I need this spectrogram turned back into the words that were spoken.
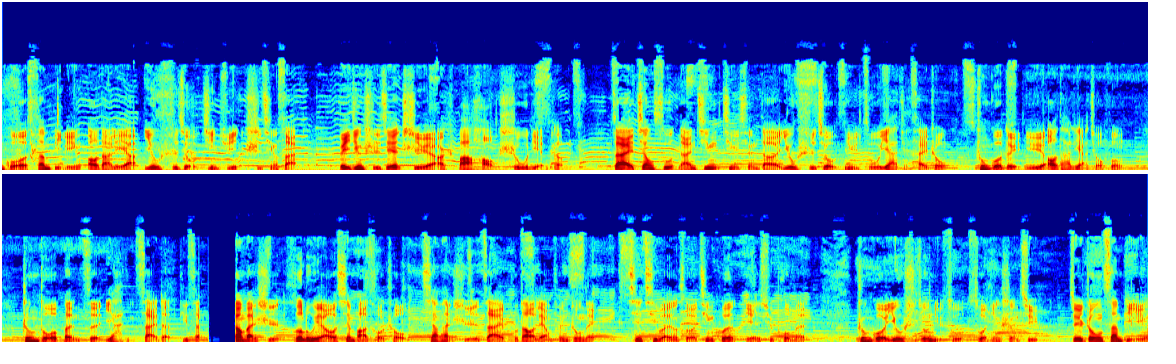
国三比零澳大利亚 U 十九进军世青赛。北京时间十月二十八号十五点整，在江苏南京进行的 U 十九女足亚锦赛中，中国队与澳大利亚交锋，争夺本次亚锦赛的第三。上半时，何路遥先拔头筹。下半时，在不到两分钟内，谢奇文和金坤连续破门，中国 U 十九女足锁定胜局，最终三比零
